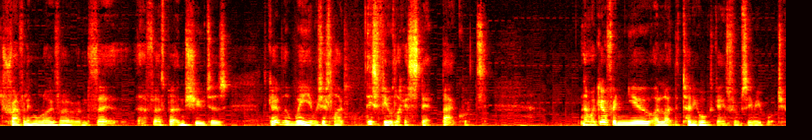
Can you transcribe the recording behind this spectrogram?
travelling all over, and uh, first person shooters. To go to the Wii, it was just like, this feels like a step backwards. Now, my girlfriend knew I liked the Tony Hawk's games from seeing me, watch,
